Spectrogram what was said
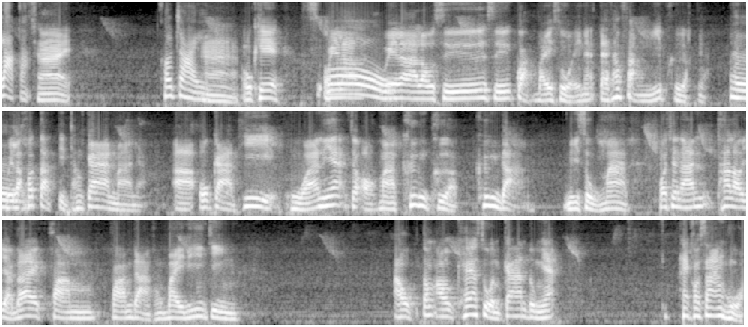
หลักอะ ใช่ เข้าใจ อ่าโอเค โอ้ เวลาเวลาเราซื้อซื้อกวักใบสวยเนี่ยแต่ถ้าฝั่งนี้เผือกเนี่ยเออ เวลาเขาตัดติดทั้งก้านมาเนี่ยอ่าโอกาสที่หัวเนี้ยจะออกมาครึ่งเผือกครึ่งด่าง มีสูงมาก เพราะฉะนั้นถ้าเราอยากได้ความความด่างของใบนี้จริง ๆ เอาต้องเอาแค่ส่วนก้านตรงเนี้ย ให้เขาสร้างหัว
